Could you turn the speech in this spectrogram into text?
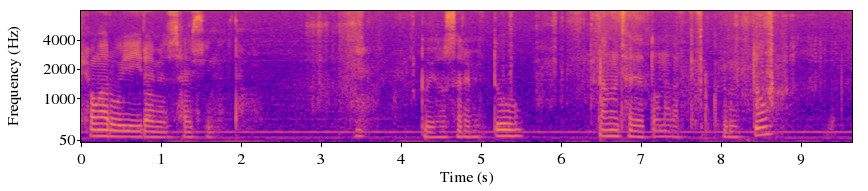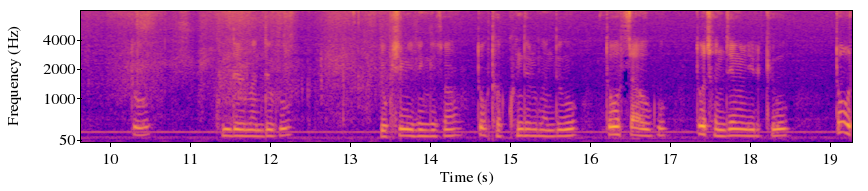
평화로이 일하면서 살 수 있는 땅. 또 여섯 사람이 또 땅을 찾아 떠나갔대. 그러면 또, 또 군대를 만들고 욕심이 생겨서 또 더 군대를 만들고 또 싸우고 또 전쟁을 일으키고 또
